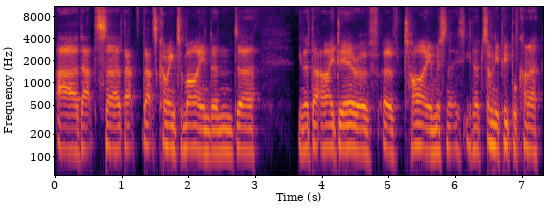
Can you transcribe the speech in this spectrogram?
uh, that's uh, that that's coming to mind, and uh, you know that idea of of time, isn't it? You know, so many people kind of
